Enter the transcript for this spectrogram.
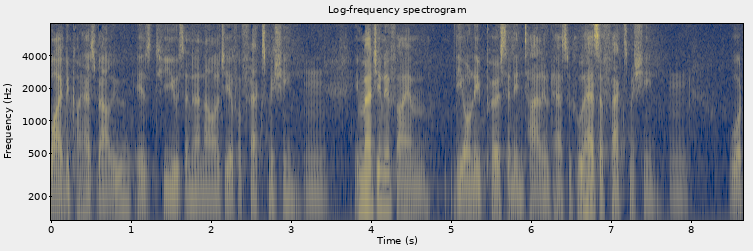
why Bitcoin has value is to use an analogy of a fax machine. Imagine if I am the only person in Thailand who has, who has a fax machine. What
